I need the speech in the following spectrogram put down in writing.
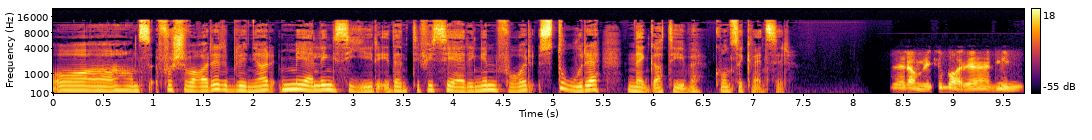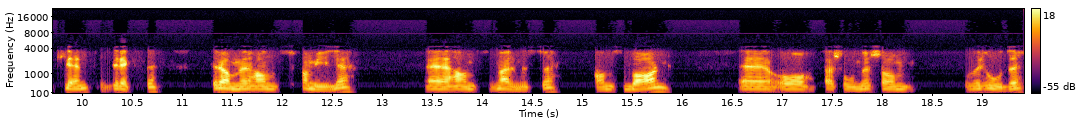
og hans forsvarer Brynjar Meling sier identifiseringen får store negative konsekvenser. Det rammer ikke bare min klient direkte, det rammer hans familie, eh, hans nærmeste, hans barn eh, og personer som overhodet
